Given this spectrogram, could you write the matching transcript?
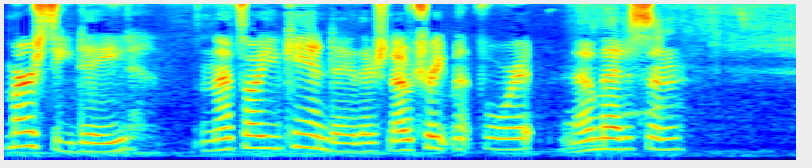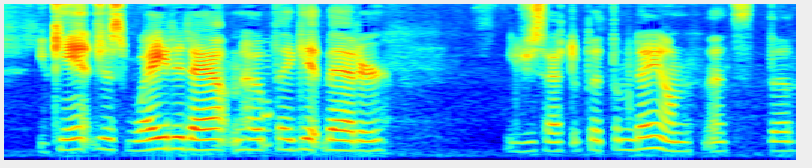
mercy deed. And that's all you can do. There's no treatment for it, no medicine. You can't just wait it out and hope they get better. You just have to put them down. That's the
